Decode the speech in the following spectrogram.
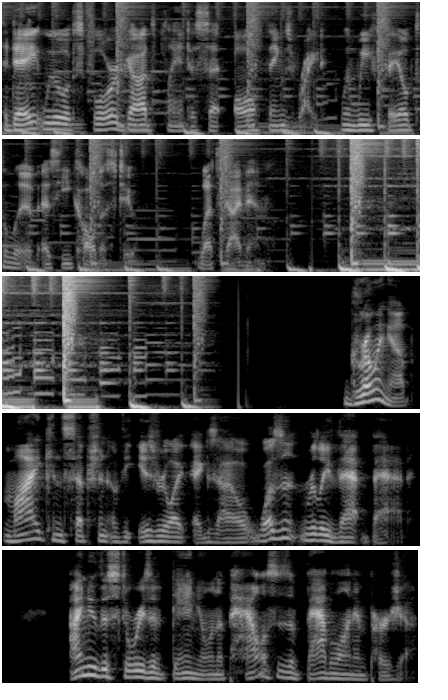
Today, we will explore God's plan to set all things right when we failed to live as He called us to. Let's dive in. Growing up, my conception of the Israelite exile wasn't really that bad. I knew the stories of Daniel in the palaces of Babylon and Persia.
